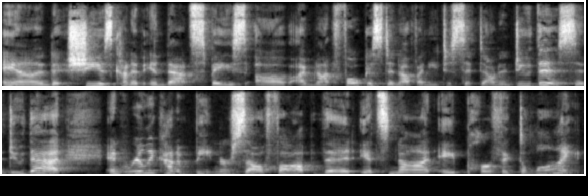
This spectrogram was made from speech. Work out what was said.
And she is kind of in that space of, I'm not focused enough. I need to sit down and do this and do that. And really kind of beating herself up that it's not a perfect line.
